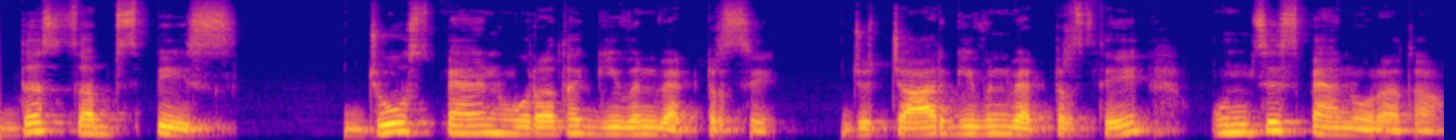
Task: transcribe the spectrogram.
द सब स्पेस जो स्पैन हो रहा था गिवन वेक्टर से, जो चार गिवन वेक्टर्स थे, उनसे स्पैन हो रहा था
